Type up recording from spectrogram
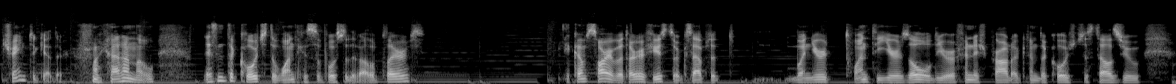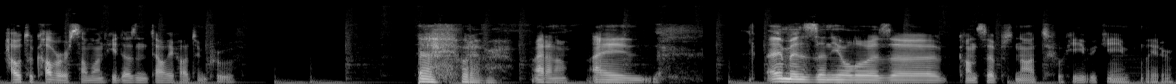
train together. Like I don't know. Isn't the coach the one who's supposed to develop players? Like I'm sorry, but I refuse to accept that when you're 20 years old, you're a finished product, and the coach just tells you how to cover someone. He doesn't tell you how to improve. Uh, whatever. I don't know. I Miss Zaniolo as a concept, not who he became later.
